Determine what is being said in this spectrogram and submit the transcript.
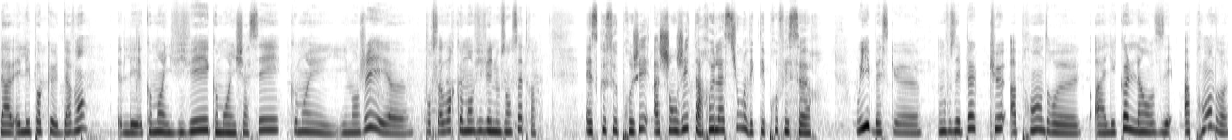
la- l'époque d'avant, les- comment ils vivaient, comment ils chassaient, comment ils, ils mangeaient, et, euh, pour savoir comment vivaient nos ancêtres. Est-ce que ce projet a changé ta relation avec tes professeurs Oui, parce que on faisait pas que apprendre euh, à l'école, là on faisait apprendre,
